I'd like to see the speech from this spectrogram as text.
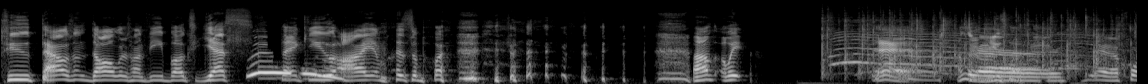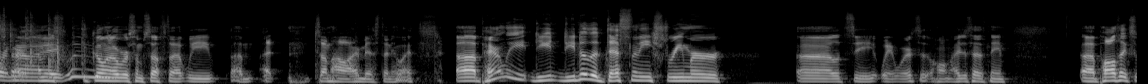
two thousand dollars on V Bucks. Yes, thank you. I am a support. um. oh, Wait. Yeah. I'm gonna use that. Yeah, Fortnite. going over some stuff that we um, I, somehow I missed anyway. Uh, apparently, do you do you know the Destiny streamer? Uh, let's see. Wait, where's it? Hold on, I just had his name. Uh, politics.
